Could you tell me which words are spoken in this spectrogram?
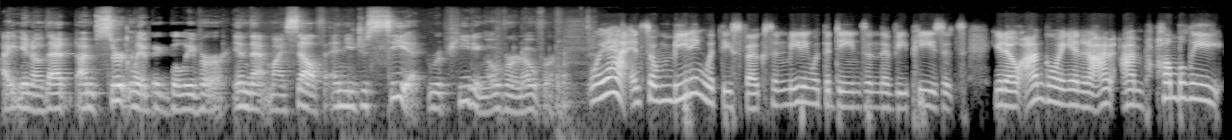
i you know that i'm certainly a big believer in that myself and you just see it repeating over and over. Well yeah and so meeting with these folks and meeting with the deans and the vps it's you know i'm going in and i'm, I'm humbly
